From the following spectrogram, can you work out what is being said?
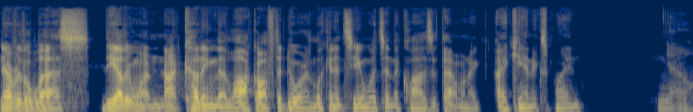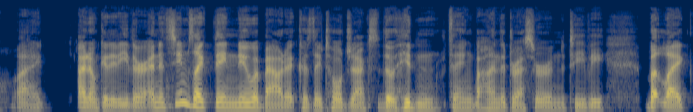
nevertheless, the other one, not cutting the lock off the door and looking and seeing what's in the closet, that one I, I can't explain. No, I I don't get it either. And it seems like they knew about it because they told Jax the hidden thing behind the dresser and the TV. But like,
